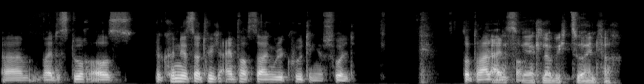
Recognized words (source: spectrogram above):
Ähm, weil das durchaus wir können jetzt natürlich einfach sagen, Recruiting ist schuld. Total ja, einfach. Das wäre, glaube ich, zu einfach.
